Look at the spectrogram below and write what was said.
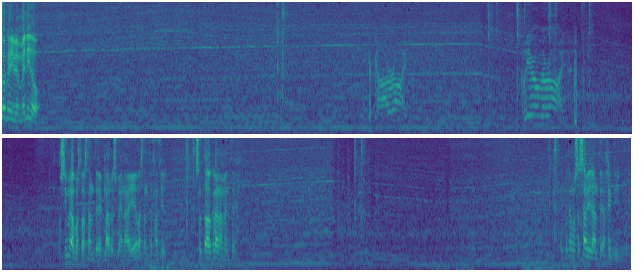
Buenas, ok, bienvenido. Car right. Clear on the right. Pues sí me lo ha puesto bastante claro Sven ahí, ¿eh? bastante fácil. Ha soltado claramente. Ahí tenemos a Xavi delante, a Heki.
